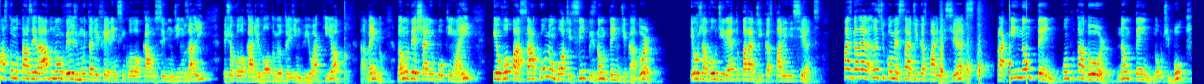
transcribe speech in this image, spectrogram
Mas como está zerado, não vejo muita diferença em colocar uns segundinhos ali. Deixa eu colocar de volta o meu Trading View aqui, ó. Tá vendo? Vamos deixar ele um pouquinho aí, eu vou passar, como é um bot simples, não tem indicador, eu já vou direto para dicas para iniciantes. Mas galera, antes de começar dicas para iniciantes, para quem não tem computador, não tem notebook,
